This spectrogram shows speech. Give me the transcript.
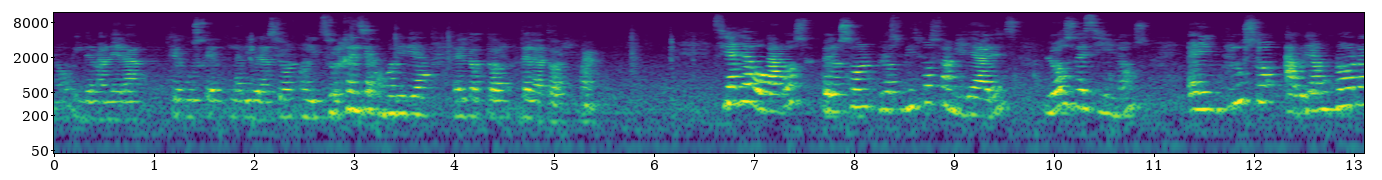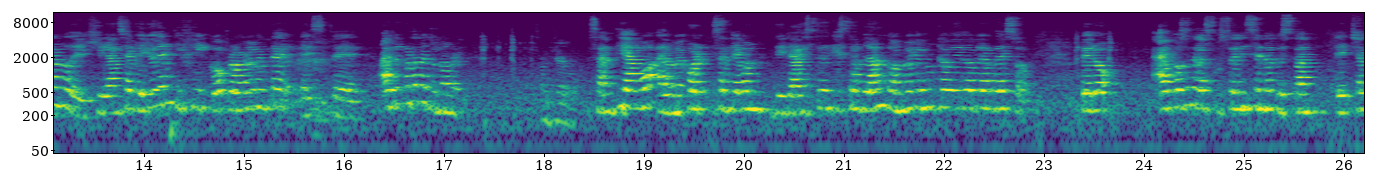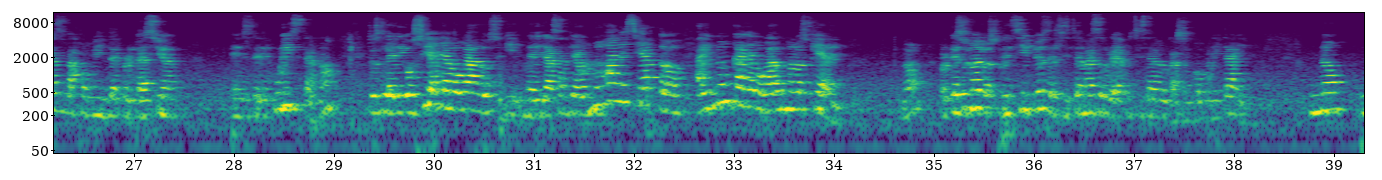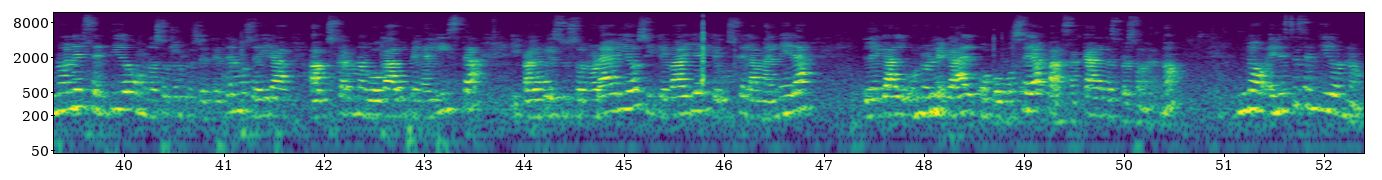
¿no? y de manera que busque la liberación o la insurgencia, como diría el doctor de la Torre. Bueno, sí hay abogados, pero son los mismos familiares, los vecinos, e incluso habría un órgano de vigilancia que yo identifico, probablemente, este, ay, recuérdame tu nombre. Santiago. Santiago, a lo mejor Santiago dirá, ¿este de qué está hablando? No, yo nunca he oído hablar de eso. Pero hay cosas de las que estoy diciendo que están hechas bajo mi interpretación este, de jurista, ¿no? Entonces le digo, sí hay abogados, y me dirá Santiago, no, no es cierto, ahí nunca hay abogados, no los quieren, ¿no? Porque es uno de los principios del sistema de seguridad, justicia y educación comunitaria. No, no en el sentido como nosotros los entendemos, de ir a, a buscar un abogado penalista y pagarle sus honorarios y que vaya y que busque la manera legal o no legal o como sea para sacar a las personas, ¿no? No, en este sentido no.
